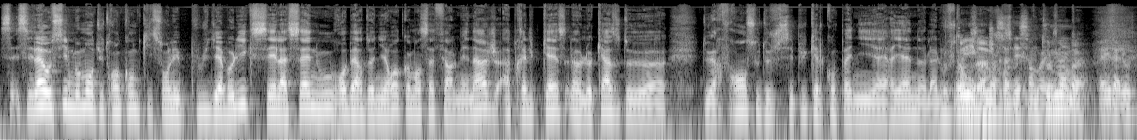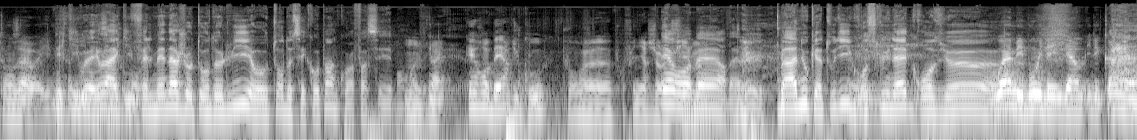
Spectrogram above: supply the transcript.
c'est là aussi le moment où tu te rends compte qu'ils sont les plus diaboliques, c'est la scène où Robert De Niro commence à faire le ménage après le, caisse, le, le casse de, euh, de Air France ou de je sais plus quelle compagnie aérienne, la Lufthansa. Oui, il commence à descendre quoi, tout le monde. Ouais, il a Lufthansa, ouais. Il Et qui, voilà, fait le ménage autour de lui et autour de ses copains, quoi. Enfin, c'est bon. bref. Ouais. Et Robert, du coup, pour, euh, pour finir sur Et le film. Robert, bah oui. bah Anouk a tout dit, grosses lunettes, gros yeux. euh, Ouais, mais bon, il est, il est, il est quand même.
